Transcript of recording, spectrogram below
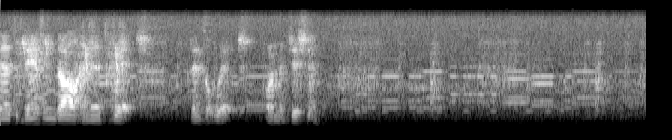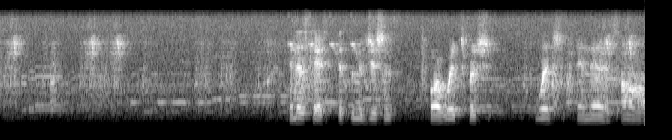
then it's a dancing doll, and then it's witch. Then it's a witch or a magician. This case, it's the magician or witch for witch, and then it's um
